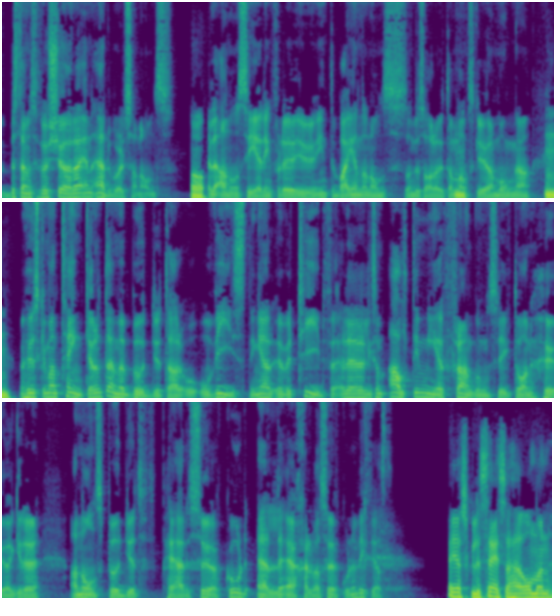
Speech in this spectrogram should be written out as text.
bestämmer sig för att köra en AdWords-annons Ja. Eller annonsering, för det är ju inte bara en annons som du sa, utan mm. man ska göra många. Mm. Men hur ska man tänka runt det här med budgetar och, och visningar över tid? För, eller är det liksom alltid mer framgångsrikt att ha en högre annonsbudget per sökord? Eller är själva sökorden viktigast? Jag skulle säga så här, om man,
